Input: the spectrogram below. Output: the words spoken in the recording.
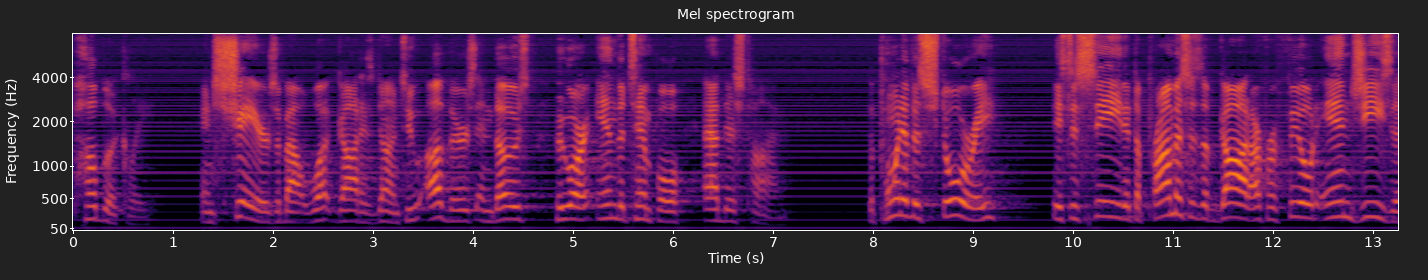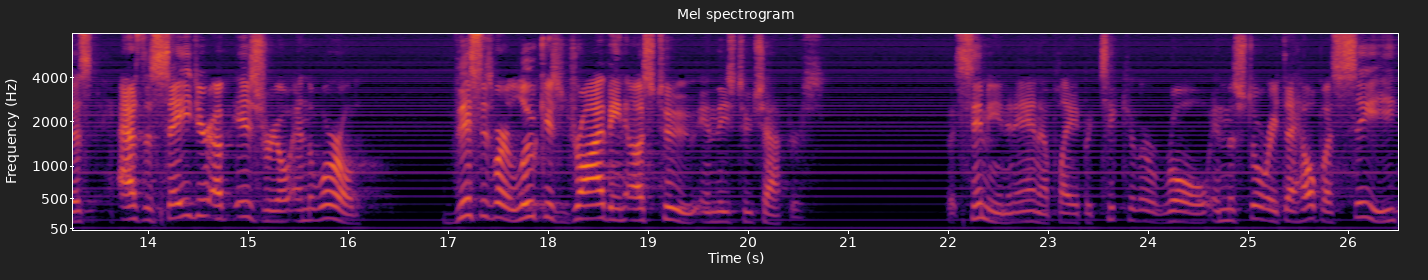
publicly and shares about what God has done to others and those who are in the temple at this time. The point of this story is to see that the promises of God are fulfilled in Jesus as the Savior of Israel and the world. This is where Luke is driving us to in these two chapters. But Simeon and Anna play a particular role in the story to help us see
